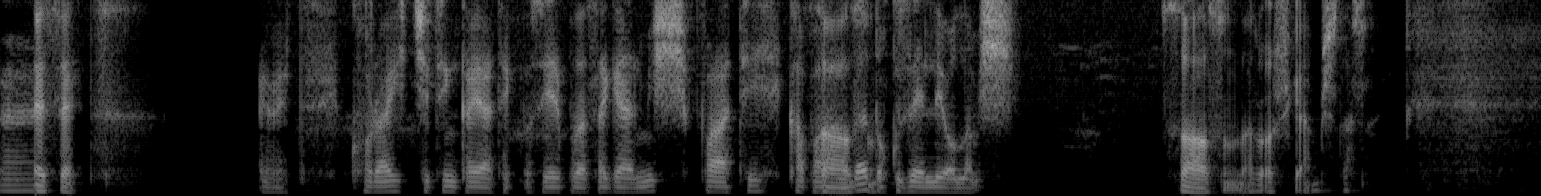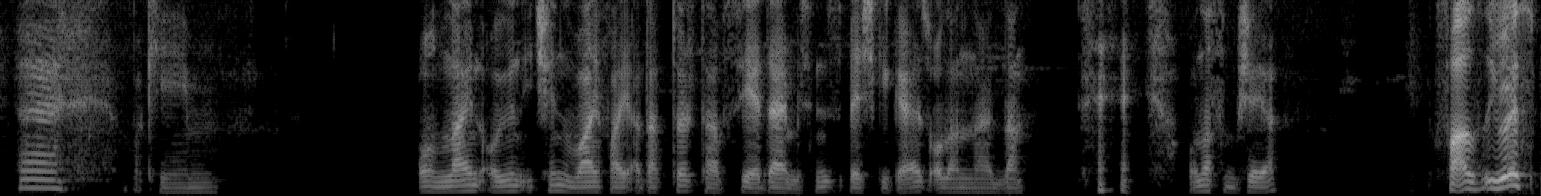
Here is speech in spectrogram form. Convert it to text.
Ee, Eset. Evet. Koray Çetinkaya Teknoseyir Plus'a gelmiş. Fatih kapağında olsun. 950 yollamış. Sağ olsunlar, hoş gelmişler. Eh, bakayım. Online oyun için Wi-Fi adaptör tavsiye eder misiniz? 5 GHz olanlardan. o nasıl bir şey ya? Fazla USB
